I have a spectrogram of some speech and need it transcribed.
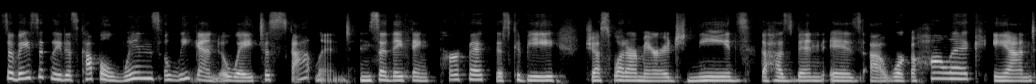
So basically, this couple wins a weekend away to Scotland. And so they think, perfect, this could be just what our marriage needs. The husband is a workaholic and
